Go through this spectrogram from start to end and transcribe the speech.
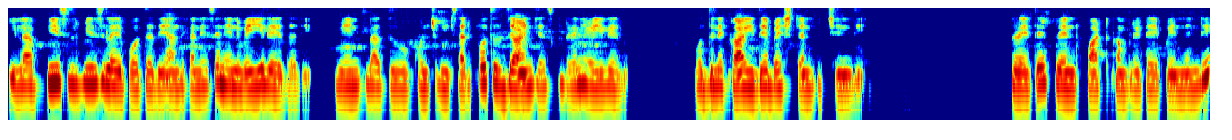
ఇలా పీసులు పీసులు అయిపోతుంది అందుకనేసి నేను వెయ్యలేదు అది. మెయిన్ క్లాత్ కొంచెం సరిపోతుంది జాయిన్ చేసుకుంటే కానీ వేయలేదు. వదిలేక కా ఇదే బెస్ట్ అనిపించింది. ఇక్కడైతే ఫ్రంట్ పార్ట్ కంప్లీట్ అయిపోయిందండి.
